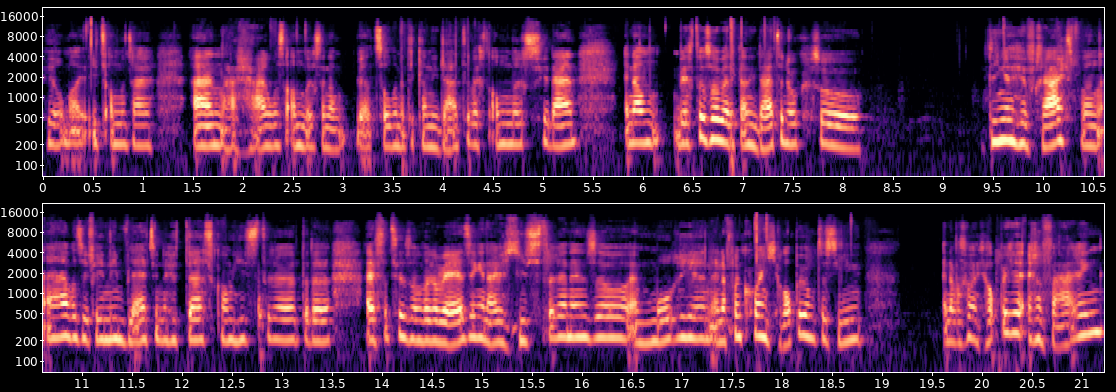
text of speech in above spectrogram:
helemaal iets anders aan. Haar haar was anders. En dan ja, hetzelfde met de kandidaten werd anders gedaan. En dan werd er zo bij de kandidaten ook zo dingen gevraagd van... Ah, was je vriendin blij toen je thuis kwam gisteren? Hij dat zo'n verwijzingen naar gisteren en zo. En morgen. En dat vond ik gewoon grappig om te zien. En dat was gewoon een grappige ervaring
